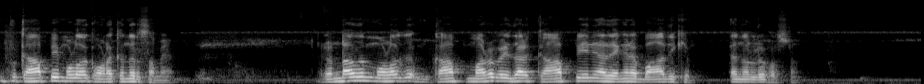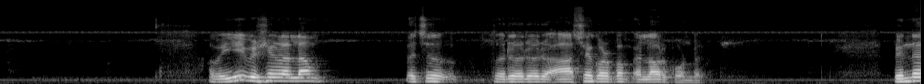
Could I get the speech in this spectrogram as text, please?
ഇപ്പോൾ കാപ്പി മുളകൊക്കെ ഉണക്കുന്നൊരു സമയം. രണ്ടാമത് മുളക് കാ മഴ പെയ്താൽ കാപ്പീനെ അതെങ്ങനെ ബാധിക്കും എന്നുള്ളൊരു പ്രശ്നം. അപ്പോൾ ഈ വിഷയങ്ങളെല്ലാം വെച്ച് ഒരു ഒരു ഒരു ആശയക്കുഴപ്പം എല്ലാവർക്കും ഉണ്ട്. പിന്നെ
